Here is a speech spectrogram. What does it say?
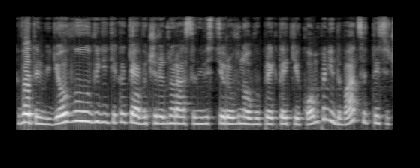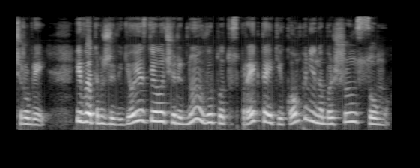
В этом видео вы увидите, как я в очередной раз инвестирую в новый проект IT Company 20 тысяч рублей. И в этом же видео я сделаю очередную выплату с проекта IT Company на большую сумму.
